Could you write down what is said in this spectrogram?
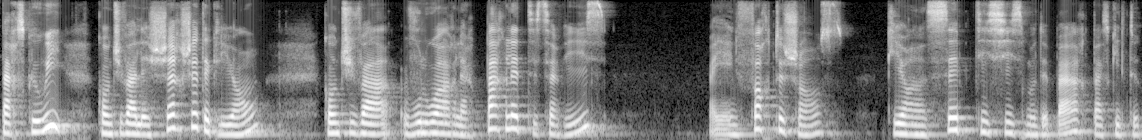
Parce que oui, quand tu vas aller chercher tes clients, quand tu vas vouloir leur parler de tes services, ben, il y a une forte chance qu'il y ait un scepticisme au départ parce qu'ils ne te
